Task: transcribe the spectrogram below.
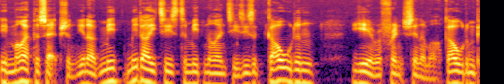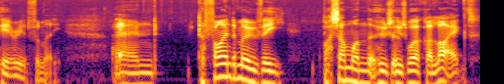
in my perception. You know, mid mid eighties to mid nineties is a golden year of French cinema, golden period for me. And to find a movie by someone that whose whose work I liked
